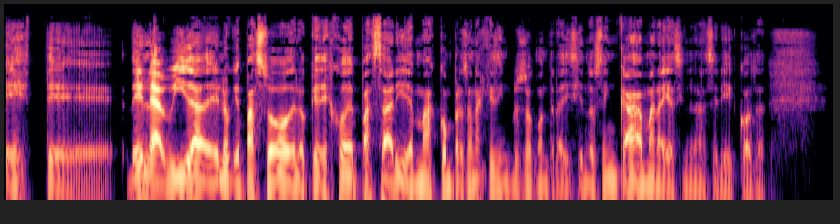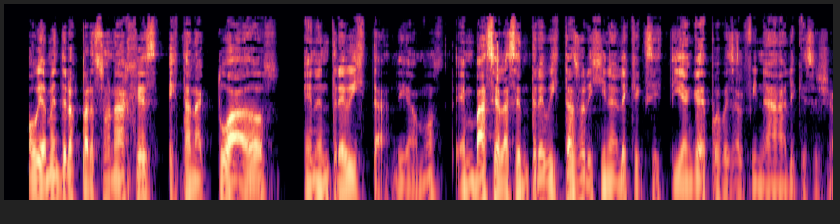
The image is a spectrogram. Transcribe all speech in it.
este de la vida, de lo que pasó, de lo que dejó de pasar y demás con personajes incluso contradiciéndose en cámara y haciendo una serie de cosas. Obviamente los personajes están actuados en entrevista, digamos, en base a las entrevistas originales que existían que después ves al final y qué sé yo.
